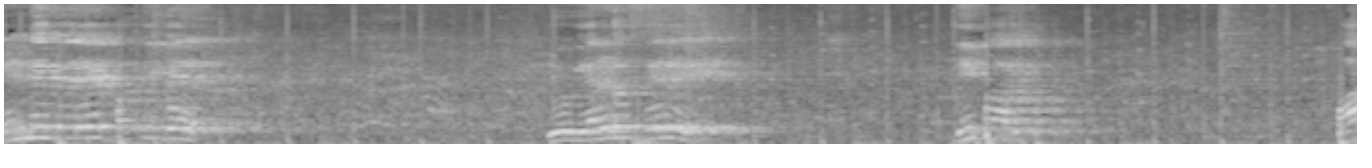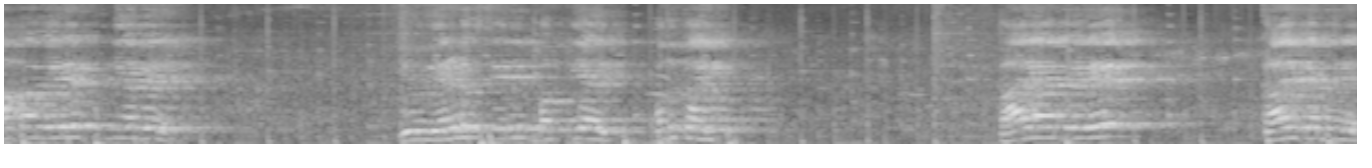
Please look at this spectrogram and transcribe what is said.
ಎಣ್ಣೆ ಬೇರೆ, ಬತ್ತಿ ಬೇರೆ. ಇವು ಎರಡು ಸೇರಿ ದೀಪ ಆಯಿತು. ಪಾಪ ಬೇರೆ, ಪುಣ್ಯ ಬೇರೆ. ಇವು ಎರಡು ಸೇರಿ ಭಕ್ತಿ ಆಯ್ತು ಬದುಕಾಯಿತು ಕಾಯ ಬೇರೆ ಕಾಯಕ ಬೇರೆ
